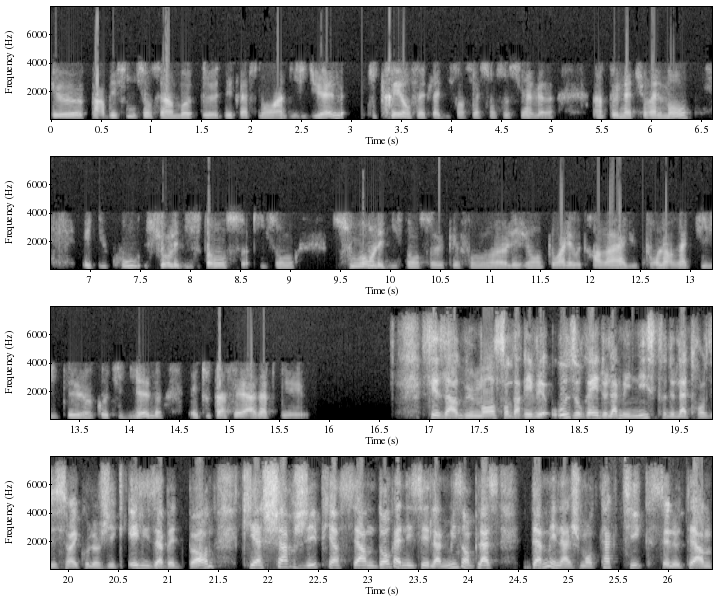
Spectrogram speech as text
que, par définition, c'est un mode de déplacement individuel qui crée en fait la distanciation sociale euh, un peu naturellement. Et du coup, sur les distances qui sont souvent les distances que font euh, les gens pour aller au travail ou pour leurs activités euh, quotidiennes est tout à fait adaptée. Ces arguments sont arrivés aux oreilles de la ministre de la Transition écologique, Elisabeth Borne, qui a chargé Pierre Cern d'organiser la mise en place d'aménagements tactiques, c'est le terme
